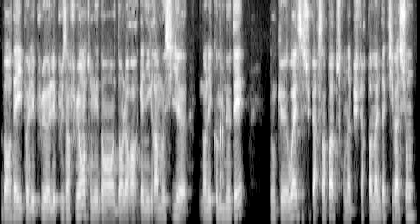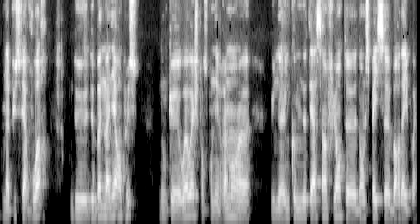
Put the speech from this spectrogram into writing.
Board Ape les plus, influentes. On est dans, dans leur organigramme aussi, dans les communautés. Donc, ouais, c'est super sympa parce qu'on a pu faire pas mal d'activations, on a pu se faire voir de, de bonne manière en plus. Donc, ouais, ouais, je pense qu'on est vraiment une, une communauté assez influente dans le space Board ouais.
